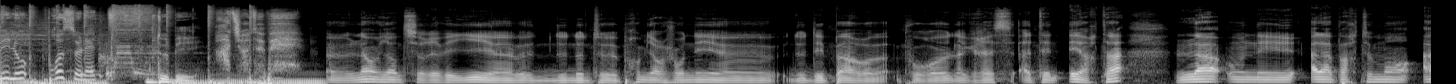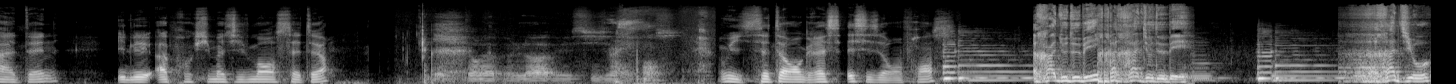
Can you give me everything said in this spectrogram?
Bélo, Brossolette. 2B. Radio 2B. Euh, là, on vient de se réveiller euh, de notre première journée euh, de départ euh, pour euh, la Grèce, Athènes et Arta. Là, on est à l'appartement à Athènes. Il est approximativement 7 heures. Là, là et 6 heures en France. Oui, 7 heures en Grèce et 6 heures en France. Radio 2B, Radio 2B. Radio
